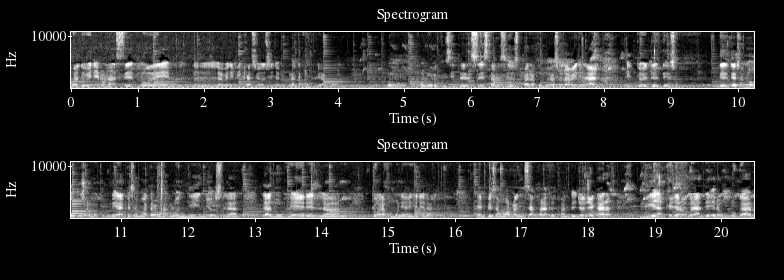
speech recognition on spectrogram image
Cuando vinieron a hacer lo de mm, la verificación, si Llano Grande cumplía con, con, los requisitos establecidos para que fuera zona veredal, entonces desde eso desde eso nosotros como comunidad empezamos a trabajar los niños, la- las mujeres, toda la comunidad en general. Empezamos a organizar para que cuando ellos llegaran vieran que Llano Grande era un lugar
